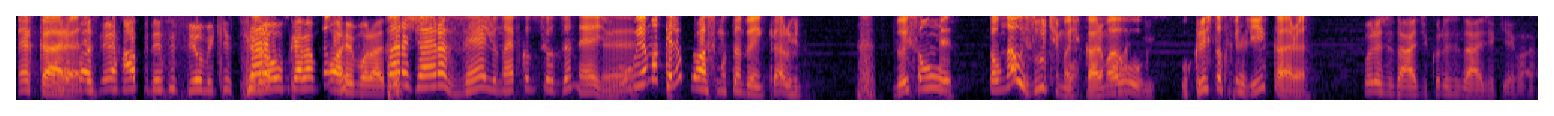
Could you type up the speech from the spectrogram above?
Vamos cara? fazer rápido esse filme, que Cara, senão o cara não, morre, morado. O cara já era velho na época do Senhor dos Anéis. É. O Ian McKellen é o próximo também, cara. Os dois são, são nas últimas, cara. Mas o, o Christopher Lee, cara, Curiosidade, curiosidade aqui agora.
